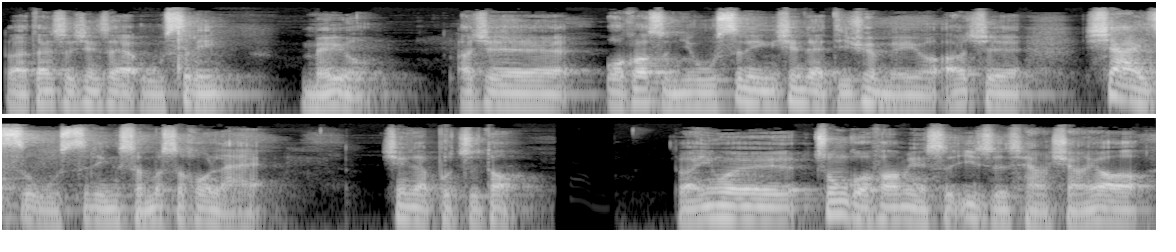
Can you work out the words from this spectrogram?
对吧？但是现在五四零没有，而且我告诉你，五四零现在的确没有，而且下一次五四零什么时候来，现在不知道，对吧？因为中国方面是一直想想要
